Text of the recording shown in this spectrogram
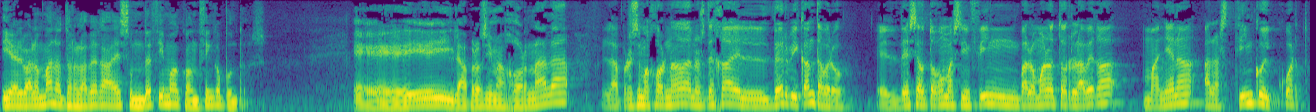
y el balonmano Torrelavega es un décimo con cinco puntos. Eh, y la próxima jornada, La próxima jornada nos deja el Derby Cántabro, el DS Autogoma Sin Fin Balomano Torrelavega, mañana a las 5 y cuarto.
